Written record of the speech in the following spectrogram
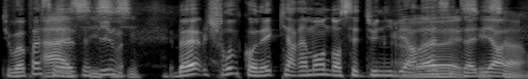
Tu vois pas ce- ah ce, si, film si, si. Ben, je trouve qu'on est carrément dans cet univers-là, Ah ouais, c'est-à-dire c'est ça.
